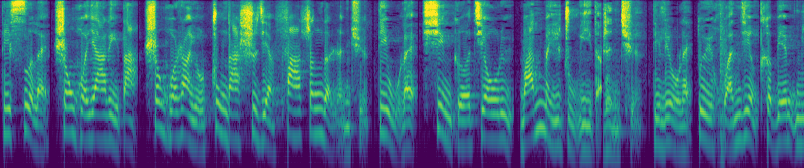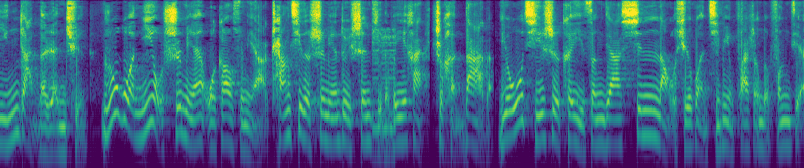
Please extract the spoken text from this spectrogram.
第四类生活压力大，生活上有重大事件发生的人群，第五类性格焦虑、完美主义的人群，第六类对环境特别敏感的人群。如果你有失眠，我告诉你啊，长期的失眠对身体的危害是很大的，尤其是可以增加心脑血管疾病发生的风险。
